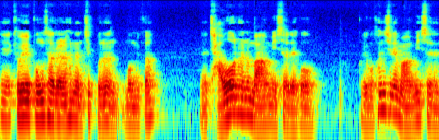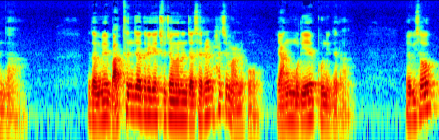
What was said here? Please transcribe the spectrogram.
예, 교회 봉사를 하는 직분은 뭡니까? 예, 자원하는 마음이 있어야 되고 그리고 헌신의 마음이 있어야 된다. 그 다음에 맡은 자들에게 주장하는 자세를 하지 말고 양무리의 본이 되라. 여기서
